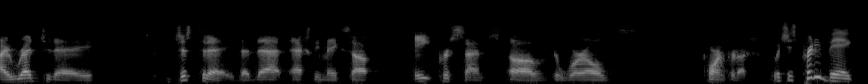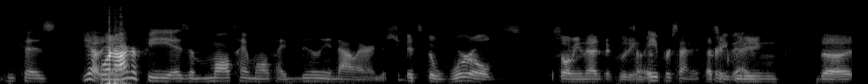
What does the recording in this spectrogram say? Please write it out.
I read today, just today, that that actually makes up 8% of the world's porn production. Which is pretty big because Yeah, yeah. pornography is a multi multi billion dollar industry. It's the world's, so I mean that's including So 8% is that's pretty big. The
